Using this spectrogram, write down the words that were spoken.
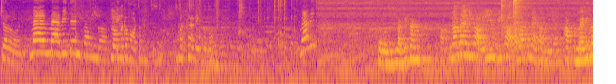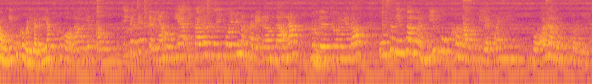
ਚਲੋ ਜੀ ਮੈਂ ਮੈਂ ਵੀ ਤੇਲ ਪਾਉਂਗਾ ਲੋ ਇੱਕ ਮੱਥਾ ਫੋਟੋ ਜੀ ਨਾ ਮੈਂ ਨਹੀਂ ਖਾ ਰਹੀ ਯੂ ਵੀ ਖਾ ਲਿਆ ਬਸ ਮੈਂ ਖਾਣੀ ਆ। ਆਪ ਮੈਂ ਵੀ ਖਾਊਂਗੀ ਭੁੱਖ ਬੜੀ ਲੱਗ ਰਹੀ ਆ। ਬਹੁਤ ਆ ਗਿਆ ਇੱਕ ਚੱਕਰੀਆਂ ਹੋ ਗਿਆ ਇੱਕ ਅਗਰ ਕੋਈ ਕੋਈ ਵੀ ਮੱਥਾ ਟੇਕਣਾ ਹੁੰਦਾ ਹੈ ਨਾ ਗੁਰਦੇ ਚੋਰੀਆਂ ਦਾ ਉਸ ਦਿਨ ਸਾਨੂੰ ਇੰਨੀ ਭੁੱਖ ਲੱਗਦੀ ਹੈ ਭਾਈ ਬਹੁਤ ਜ਼ਿਆਦਾ ਭੁੱਖ ਲੱਗਦੀ ਹੈ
